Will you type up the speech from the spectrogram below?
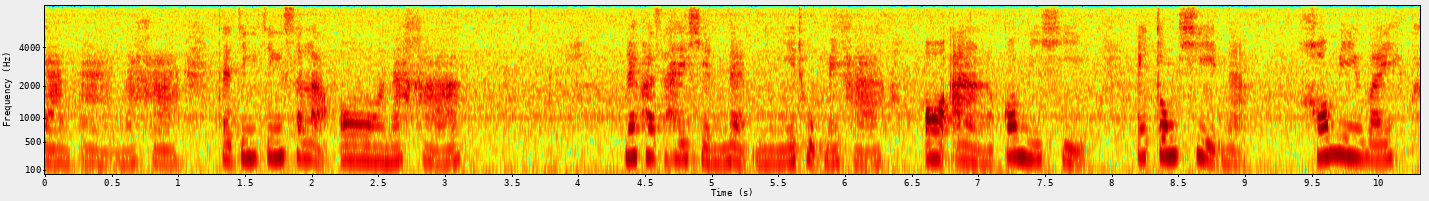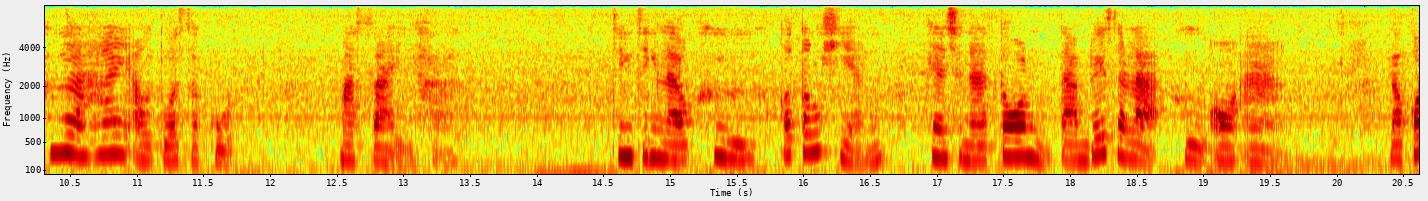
การอ่านนะคะ แต่จริงๆสระอนะคะ ในภาษาไทยเขียนแบบนี้ถูกไหมคะออ่านแล้วก็มีขีดไอ้ตรงขีดน่ะเขามีไว้เพื่อให้เอาตัวสะกดมาใส่ค่ะ จริงๆแล้วคือก็ต้องเขียนพยัญชนะต้นตามด้วยสระคือออ่าง แล้วก็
